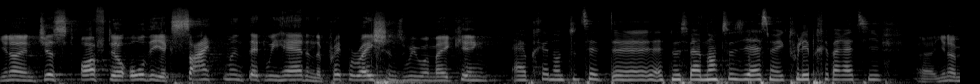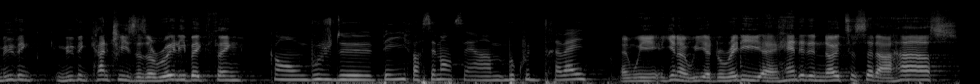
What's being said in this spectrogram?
You know, and just after all the excitement that we had and the preparations we were making, Et après, dans toute cette euh, atmosphère d'enthousiasme, avec tous les préparatifs, uh, you know, moving, moving countries is a really big thing. quand on bouge de pays, forcément, c'est un, beaucoup de travail. And we, you know, we had already uh, handed in notice at our house.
